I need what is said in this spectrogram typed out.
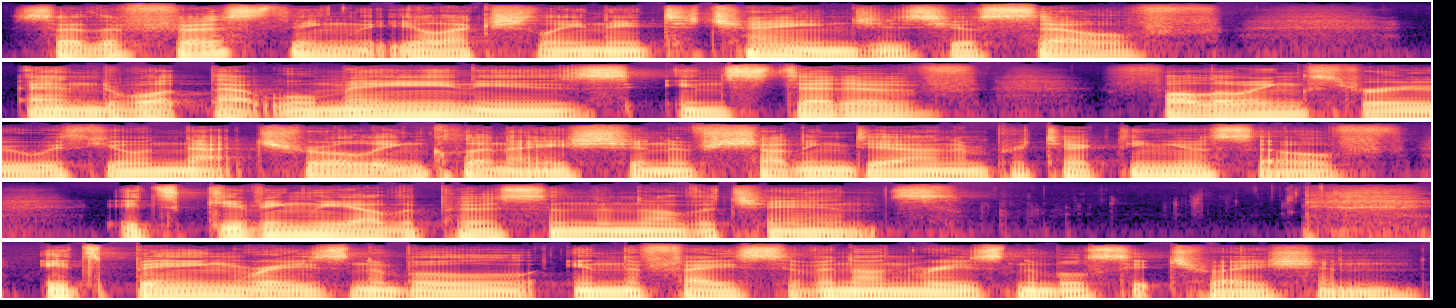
So, the first thing that you'll actually need to change is yourself. And what that will mean is instead of following through with your natural inclination of shutting down and protecting yourself, it's giving the other person another chance. It's being reasonable in the face of an unreasonable situation.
